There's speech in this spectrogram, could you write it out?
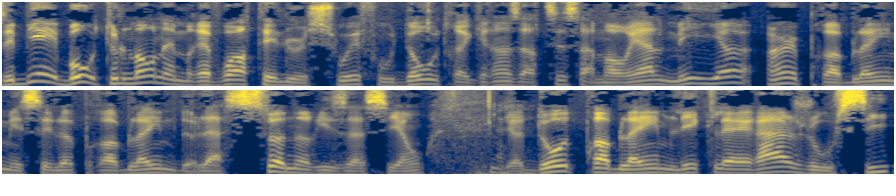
C'est bien beau, tout le monde aimerait voir Taylor Swift ou d'autres grands artistes à Montréal, mais il y a un problème et c'est le problème de la sonorisation. Il y a d'autres problèmes, l'éclairage aussi.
